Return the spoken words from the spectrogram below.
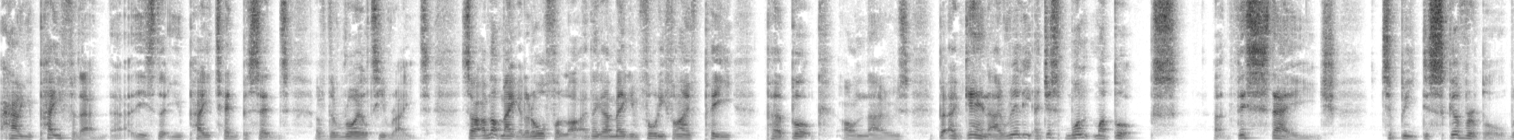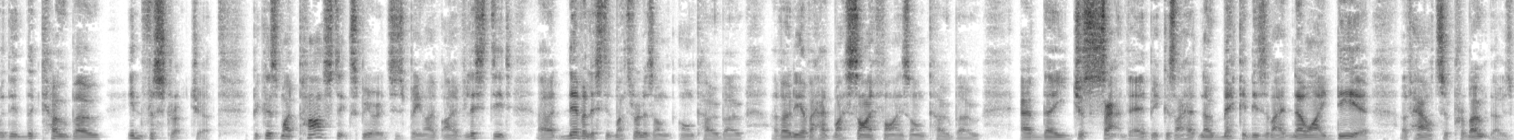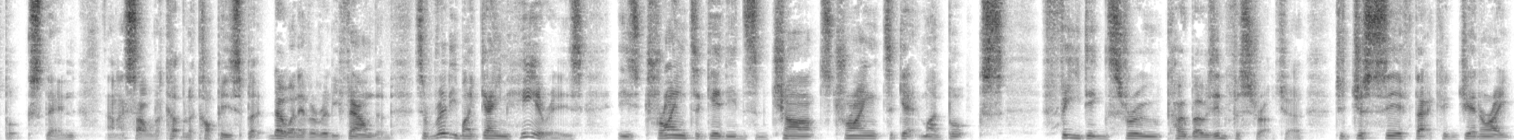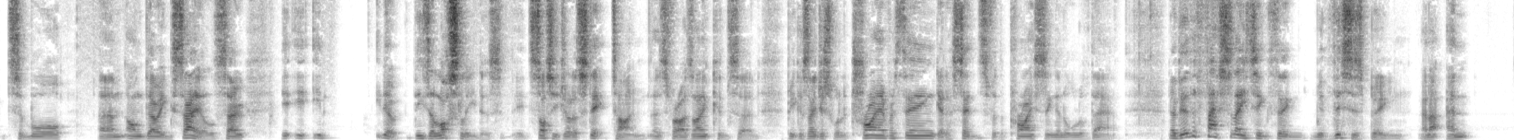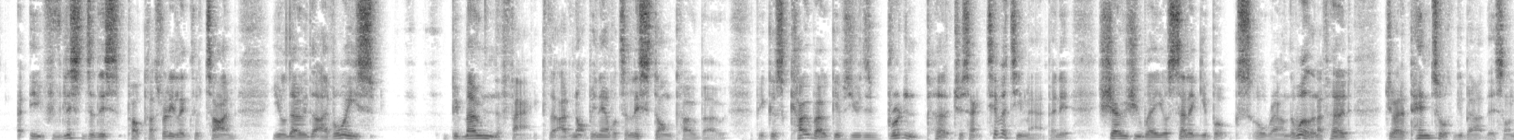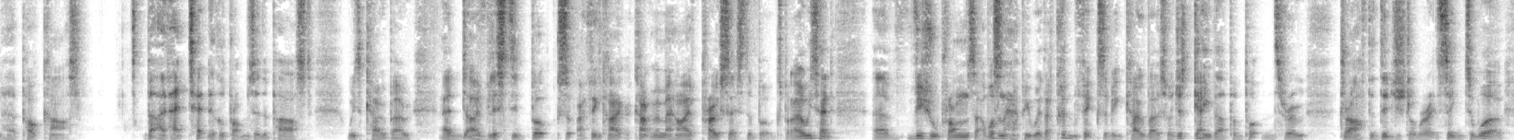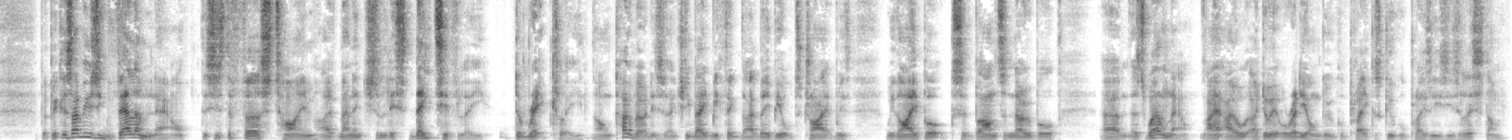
how you pay for that uh, is that you pay 10% of the royalty rate. So I'm not making an awful lot. I think I'm making 45p per book on those. But again, I really, I just want my books at this stage to be discoverable within the Kobo infrastructure because my past experience has been I've, I've listed, uh, never listed my thrillers on, on Kobo. I've only ever had my sci-fis on Kobo and they just sat there because I had no mechanism. I had no idea of how to promote those books then. And I sold a couple of copies, but no one ever really found them. So really my game here is, is trying to get in some charts, trying to get my books feeding through Kobo's infrastructure to just see if that could generate some more um, ongoing sales. So it, it, you know, these are loss leaders. It's sausage on a stick time, as far as I'm concerned, because I just want to try everything, get a sense for the pricing and all of that. Now, the other fascinating thing with this has been, and I, and if you've listened to this podcast for any length of time, you'll know that I've always bemoan the fact that I've not been able to list on Kobo because Kobo gives you this brilliant purchase activity map and it shows you where you're selling your books all around the world. And I've heard Joanna Penn talking about this on her podcast. but I've had technical problems in the past with Kobo and I've listed books. I think I, I can't remember how I've processed the books, but I always had uh, visual problems that I wasn't happy with. I couldn't fix them in Kobo, so I just gave up and put them through Draft2Digital where it seemed to work. But because I'm using Vellum now, this is the first time I've managed to list natively directly on Kobo. And it's actually made me think that I maybe ought to try it with, with iBooks and Barnes and Noble, um, as well now. I, I, I, do it already on Google Play because Google Play is easy to list on.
